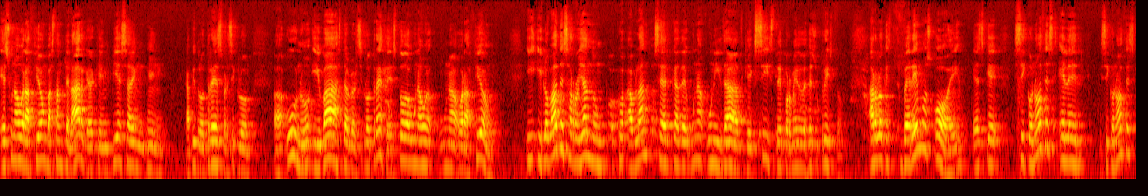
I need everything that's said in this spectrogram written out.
es una oración bastante larga que empieza en, capítulo 3, versículo 1 ah, y va hasta el versículo 13. Es toda una, una oración. Y, lo va desarrollando un poco hablando acerca de una unidad que existe por medio de Jesucristo. Ahora lo que veremos hoy es que si conoces el, si conoces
